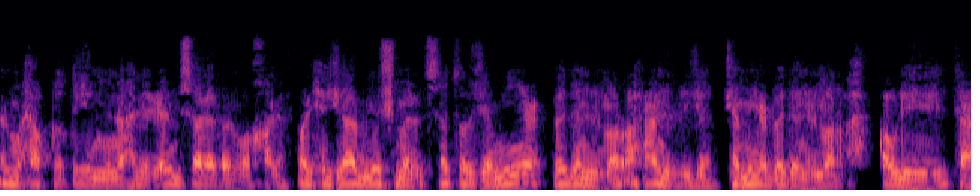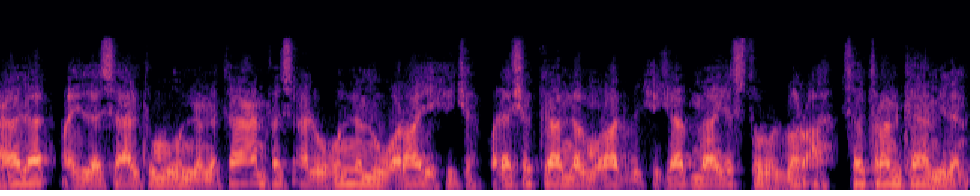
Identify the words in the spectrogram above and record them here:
المحققين من أهل العلم سلفا وخلف والحجاب يشمل ستر بدن المرأة عن الرجال جميع بدن المرأة. قوله تعالى وإذا سألتموهن متاعا فاسألوهن من وراء حجاب. ولا شك أن المراد بالحجاب ما يستر المرأة سترا كاملا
